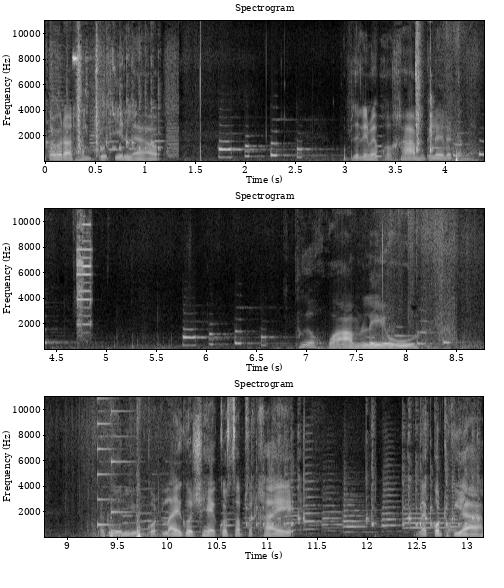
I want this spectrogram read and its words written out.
ได้เวลาทำ good end แล้ว ผมจะเล่นแบบข้ามกันเลยแล้วกัน เพื่อความเร็วแล้วก็อย่าลืมกดไลค์ กดแชร์ กด subscribe และกดทุกอย่าง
